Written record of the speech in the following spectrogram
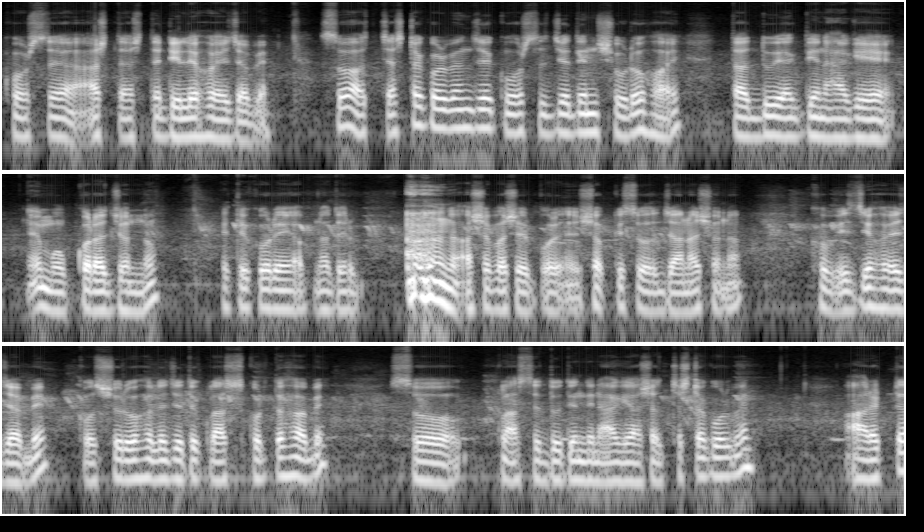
কোর্সে আস্তে আস্তে ডিলে হয়ে যাবে। সো চেষ্টা করবেন যে কোর্স যেদিন শুরু হয়, তার দুই একদিন আগে মুভ করার জন্য। এতে করে আপনাদের আশেপাশের পরে সব কিছু জানাশোনা খুব ইজি হয়ে যাবে। কোর্স শুরু হলে যেহেতু ক্লাস করতে হবে সো ক্লাসের দু, তিন দিন আগে আসার চেষ্টা করবেন। আর একটা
